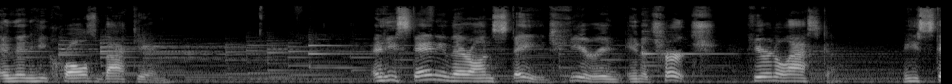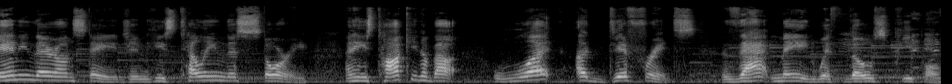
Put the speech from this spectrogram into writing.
And then he crawls back in. And he's standing there on stage here in, in a church here in Alaska. And he's standing there on stage and he's telling this story. And he's talking about what a difference that made with those people.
